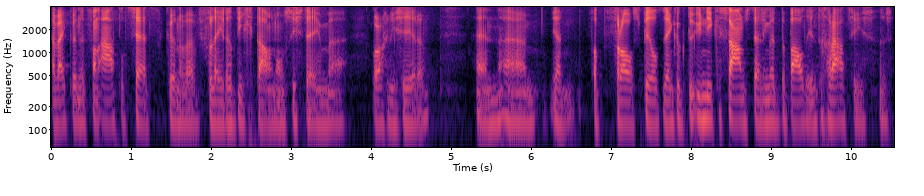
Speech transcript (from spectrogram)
En wij kunnen het van A tot Z kunnen we volledig digitaal in ons systeem organiseren. En ehm, ja, wat vooral speelt, denk ik de unieke samenstelling met bepaalde integraties. Dus,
